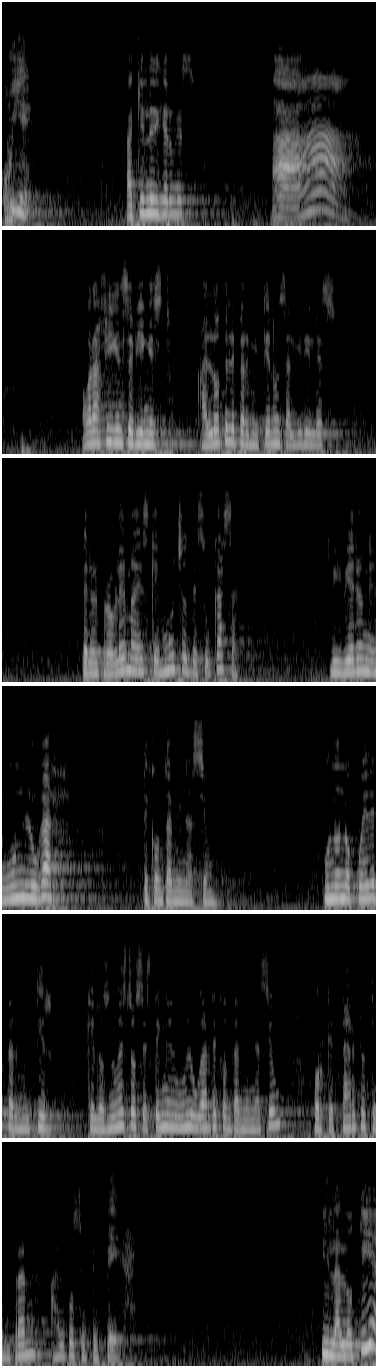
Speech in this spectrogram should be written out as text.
huye. ¿A quién le dijeron eso? Ah, ahora fíjense bien esto. A Lote le permitieron salir ileso. Pero el problema es que muchos de su casa vivieron en un lugar de contaminación. Uno no puede permitir que los nuestros estén en un lugar de contaminación porque tarde o temprano algo se te pega. Y la lotía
